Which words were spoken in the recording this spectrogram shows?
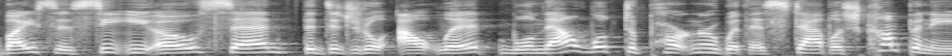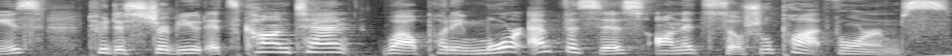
Vice's CEO said the digital outlet will now look to partner with established companies to distribute its content while putting more emphasis on its social platforms.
